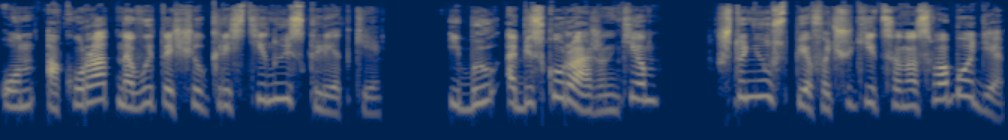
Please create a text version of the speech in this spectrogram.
Он аккуратно вытащил Кристину из клетки и был обескуражен тем, что, не успев очутиться на свободе,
